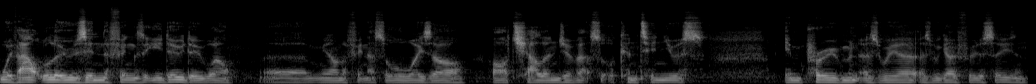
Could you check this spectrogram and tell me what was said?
without losing the things that you do do well. Um, you know, and I think that's always our our challenge of that sort of continuous improvement as we uh, as we go through the season.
